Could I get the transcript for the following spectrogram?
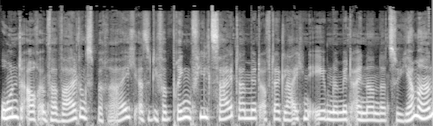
und auch im Verwaltungsbereich, also die verbringen viel Zeit damit, auf der gleichen Ebene miteinander zu jammern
